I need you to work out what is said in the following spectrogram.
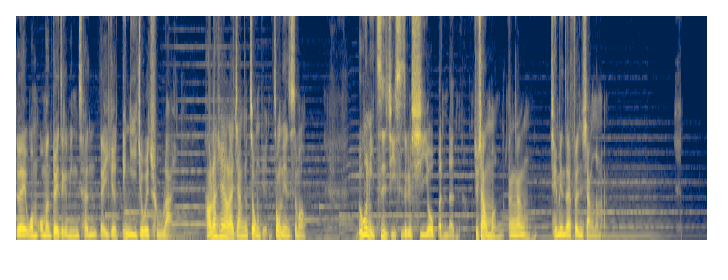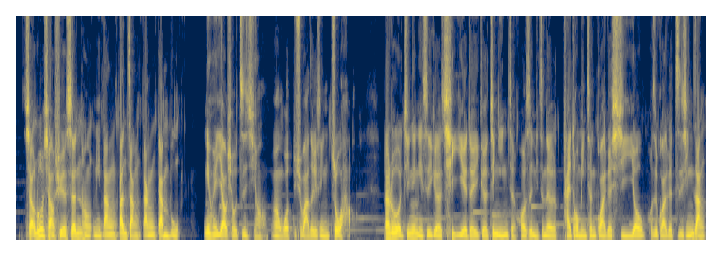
对我们，我们对这个名称的一个定义就会出来。好，那现在要来讲个重点，重点是什么？如果你自己是这个 CEO 本人，就像我们刚刚前面在分享的嘛，小如果小学生哦，你当班长、当干部。你也会要求自己哦，嗯，我必须把这个事情做好。那如果今天你是一个企业的一个经营者，或者是你真的抬头名称挂一个 CEO，或是挂一个执行长，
